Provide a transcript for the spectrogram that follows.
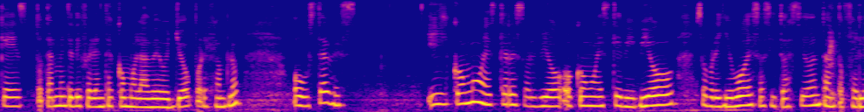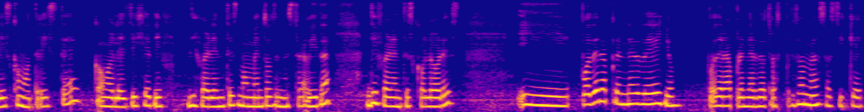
que es totalmente diferente a como la veo yo, por ejemplo o ustedes. Y cómo es que resolvió o cómo es que vivió, sobrellevó esa situación, tanto feliz como triste, como les dije, diferentes momentos de nuestra vida, diferentes colores, y poder aprender de ello, poder aprender de otras personas. Así que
